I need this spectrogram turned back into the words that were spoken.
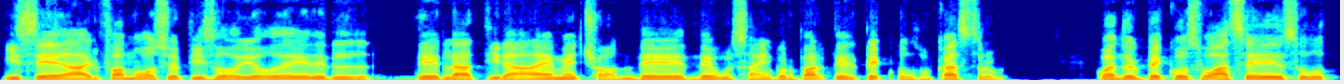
y se da el famoso episodio de, de, la tirada de mechón de, de Usain por parte del Pecoso Castro. Cuando el Pecoso hace eso,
